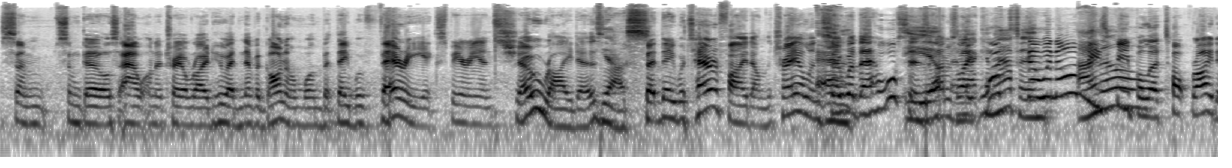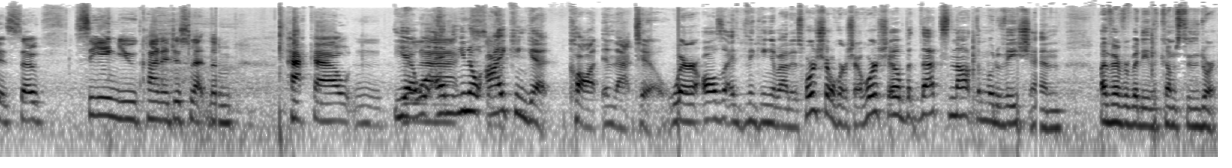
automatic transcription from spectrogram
some some girls out on a trail ride who had never gone on one, but they were very experienced show riders. Yes. But they were terrified on the trail, and, so were their horses. Yep, I was like, what's happen. going on? I These know. people are top riders. So seeing you kind of just let them hack out and Yeah, well, and you know, I can get caught in that too, where all I'm thinking about is horse show, horse show, horse show, but that's not the motivation of everybody that comes through the door.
